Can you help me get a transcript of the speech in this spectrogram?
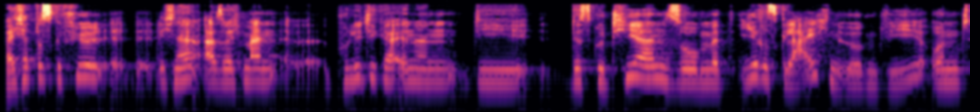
Weil ich habe das Gefühl, äh, ich ne, also ich meine, äh, PolitikerInnen, die diskutieren so mit ihresgleichen irgendwie und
